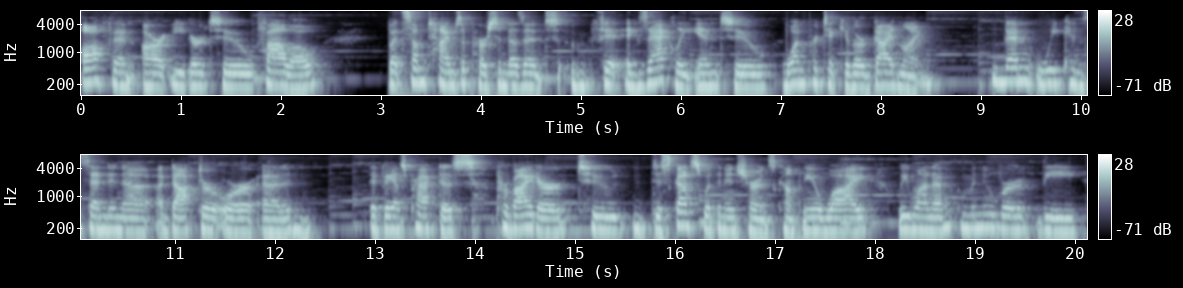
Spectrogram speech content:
often are eager to follow but sometimes a person doesn't fit exactly into one particular guideline. Then we can send in a, a doctor or an advanced practice provider to discuss with an insurance company why we want to maneuver the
